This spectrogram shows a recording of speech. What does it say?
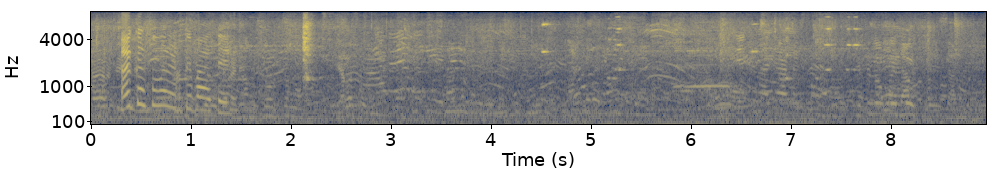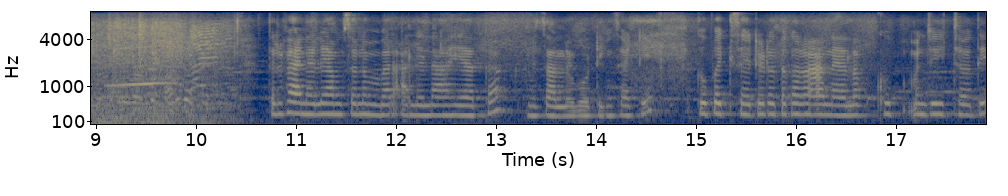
कसं वरडते पाहते? तर फायनली आमचा नंबर आलेला आहे आता. मी चाललो आहे बोटिंगसाठी खूप एक्सायटेड होतं कारण आणायला खूप म्हणजे इच्छा होती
